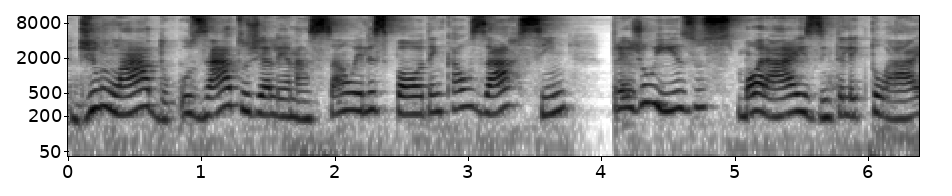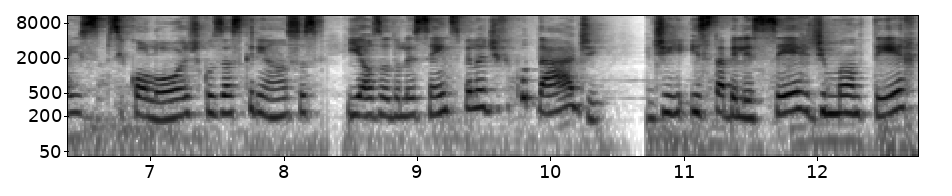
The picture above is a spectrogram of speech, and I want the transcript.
de um lado, os atos de alienação eles podem causar sim prejuízos morais, intelectuais, psicológicos às crianças e aos adolescentes pela dificuldade de estabelecer, de manter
